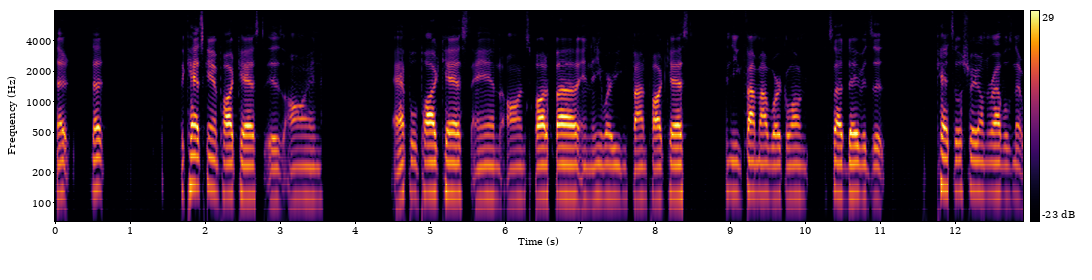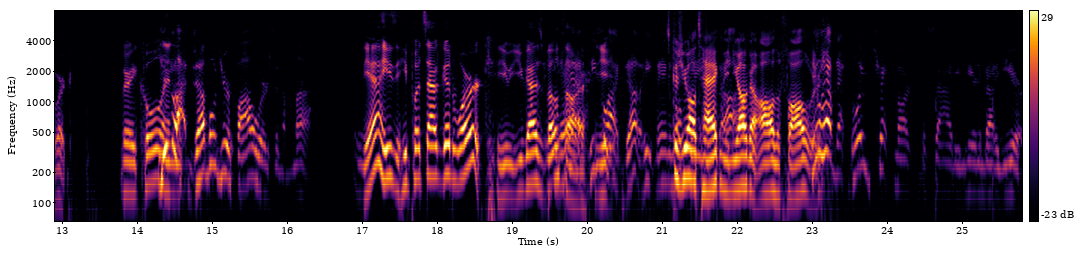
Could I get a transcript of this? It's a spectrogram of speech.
That that the CatScan podcast is on Apple Podcast and on Spotify and anywhere you can find podcasts. And you can find my work alongside David's at Cats Illustrated on the Rivals Network. Very cool. You And like doubled your followers in a month. Yeah, he's he puts out good work. You you guys both Yeah, are. He's You- like, dou- he, man, It's because you all be- tag me and y'all got all the followers. He'll have that blue check mark beside him here in about a year.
